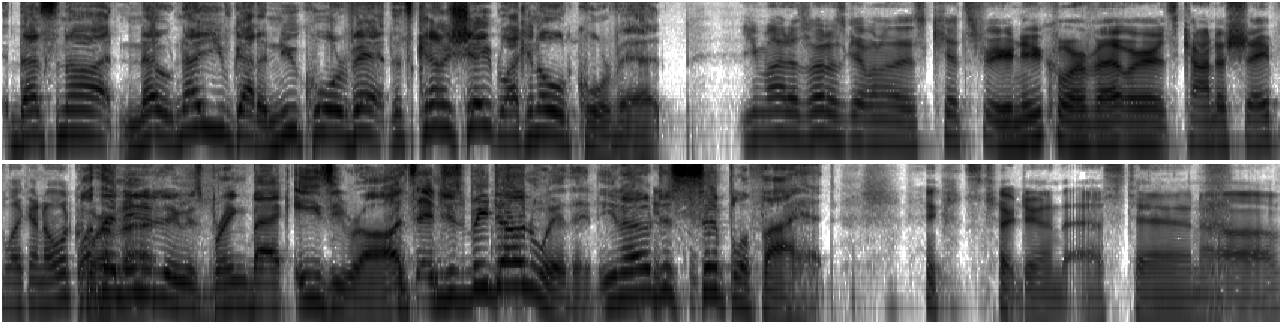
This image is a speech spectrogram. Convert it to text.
That's not. No, now you've got a new Corvette that's kind of shaped like an old Corvette. You might as well just get one of those kits for your new Corvette where it's kind of shaped like an old Corvette. What Corvette. they need to do is bring back easy rods and just be done with it. You know, just simplify it. Start doing the S10, uh,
